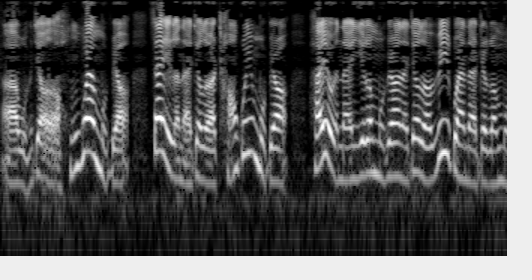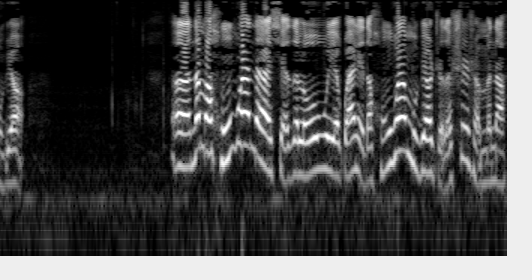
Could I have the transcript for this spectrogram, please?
呃，我们叫做宏观目标，再一个呢叫做常规目标，还有呢一个目标呢叫做微观的这个目标。呃，那么宏观的写字楼物业管理的宏观目标指的是什么呢？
